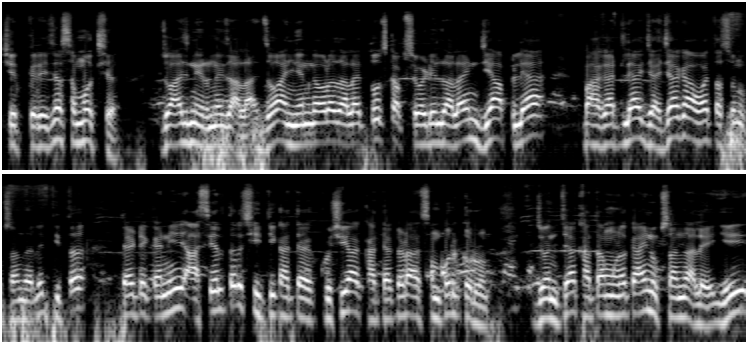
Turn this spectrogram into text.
शेतकऱ्याच्या समक्ष जो आज निर्णय झाला जो अंजनगावला झालाय तोच कापसेवाडीला झालाय आणि जे आपल्या भागातल्या ज्या ज्या गावात असं नुकसान झालं तिथं त्या ठिकाणी असेल तर शेती खात्या कृषी खात्याकडे संपर्क करून ज्यांच्या खात्यामुळं काय नुकसान झालंय ही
